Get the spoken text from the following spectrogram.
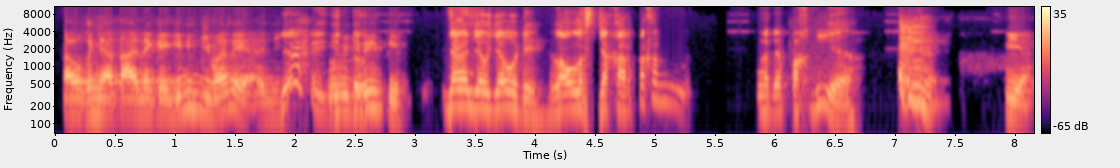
tahu kenyataannya kayak gini gimana ya anjing? Ya, gitu. mikir itu. Jangan jauh-jauh deh. Lawless Jakarta kan ngedepak dia. Iya.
